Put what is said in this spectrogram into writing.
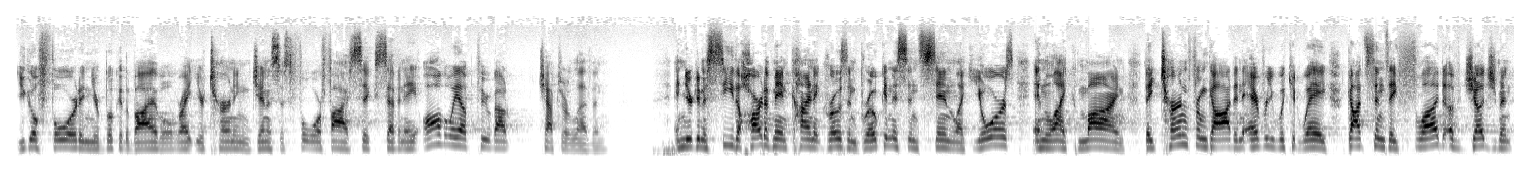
You go forward in your book of the Bible, right? You're turning Genesis 4, 5, 6, 7, 8, all the way up through about chapter 11 and you're going to see the heart of mankind it grows in brokenness and sin like yours and like mine. They turn from god in every wicked way. God sends a flood of judgment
